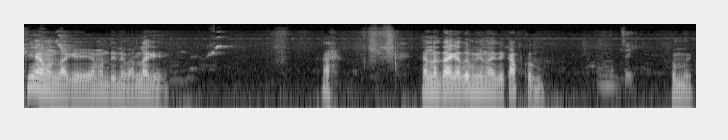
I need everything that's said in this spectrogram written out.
কি এমন লাগে? এমন দিনে ভালো লাগে? এলাম জায়গা তো নাই যে কাজ করব। অমুক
